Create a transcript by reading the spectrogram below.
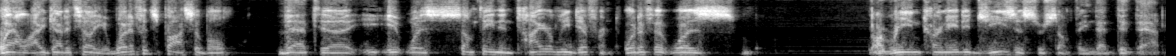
Well, I got to tell you, what if it's possible that uh, it was something entirely different? What if it was a reincarnated Jesus or something that did that?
